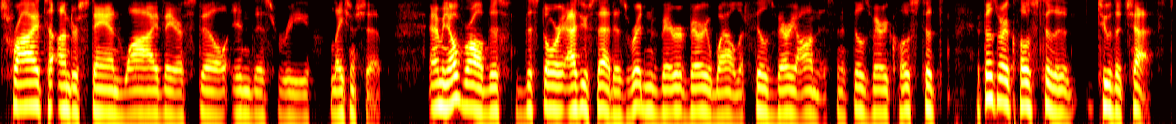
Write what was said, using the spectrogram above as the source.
try to understand why they are still in this relationship. And i mean overall this this story as you said is written very very well. It feels very honest and it feels very close to it feels very close to the to the chest.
